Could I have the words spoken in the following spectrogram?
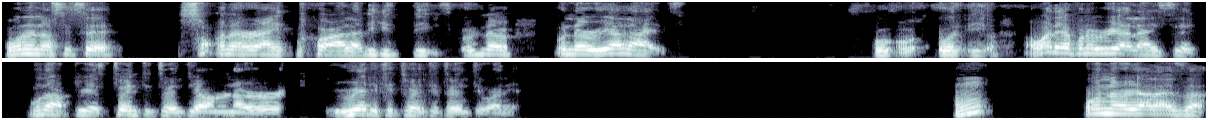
One of us say something right for all of these things. We don't, we don't realize. What if we realize say we not praise 2020 and we not ready for 2021 yet? Hmm? We don't realize that.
